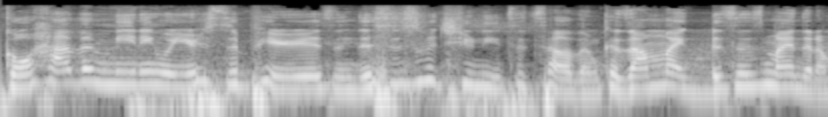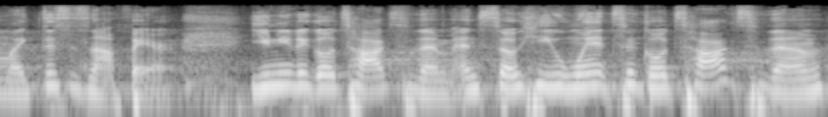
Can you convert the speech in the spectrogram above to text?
go have a meeting with your superiors, and this is what you need to tell them. Because I'm like business minded, I'm like, this is not fair. You need to go talk to them. And so he went to go talk to them.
